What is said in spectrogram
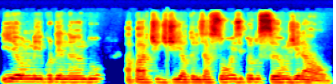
e eu meio coordenando a parte de autorizações e produção geral.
